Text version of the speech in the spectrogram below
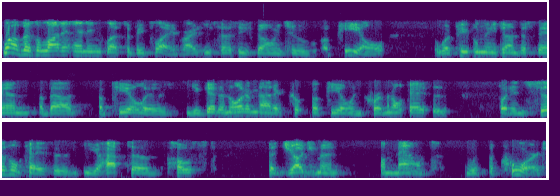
Well, there's a lot of innings left to be played, right? He says he's going to appeal. What people need to understand about appeal is you get an automatic appeal in criminal cases, but in civil cases, you have to post the judgment amount with the court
